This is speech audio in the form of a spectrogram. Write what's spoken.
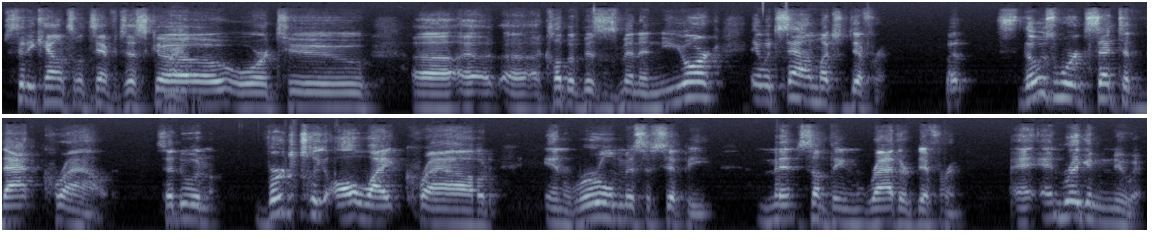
city council in San Francisco right. or to uh, a, a, club of businessmen in New York, it would sound much different. But those words said to that crowd, said to a virtually all white crowd in rural Mississippi, meant something rather different. And, and Reagan knew it.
